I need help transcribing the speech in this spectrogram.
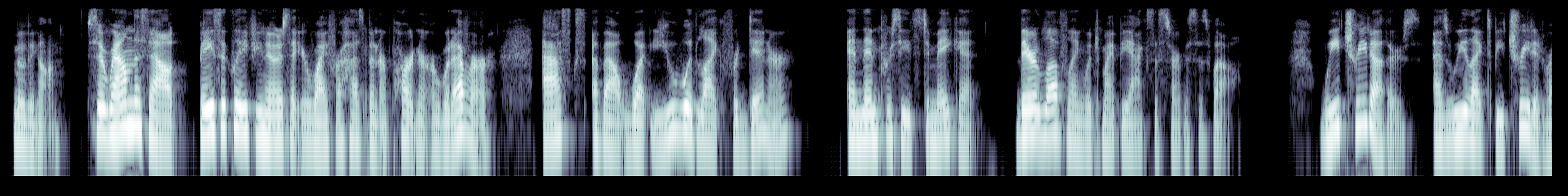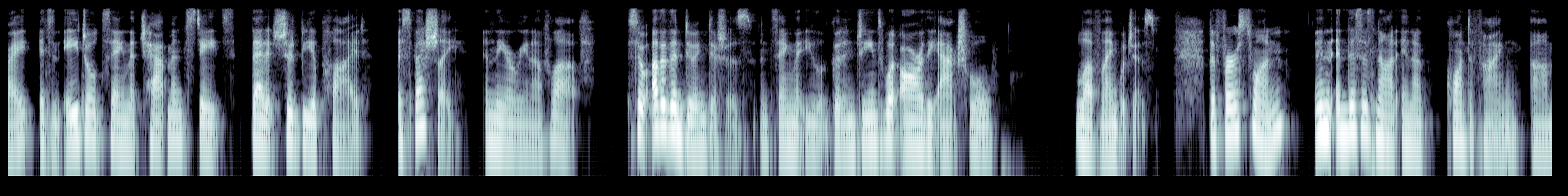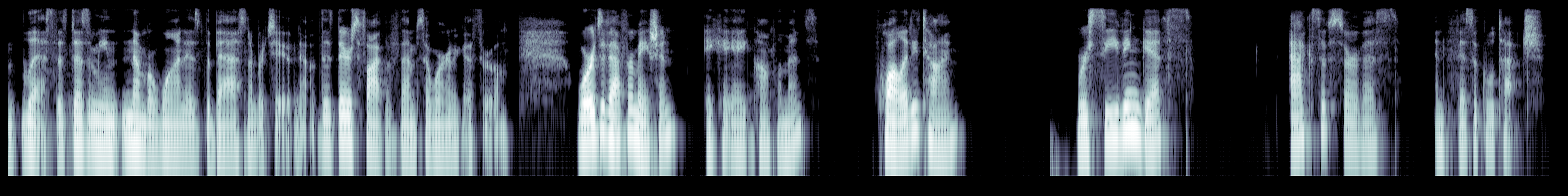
Moving on. So, round this out. Basically, if you notice that your wife or husband or partner or whatever asks about what you would like for dinner and then proceeds to make it, their love language might be acts of service as well. We treat others as we like to be treated, right? It's an age old saying that Chapman states that it should be applied, especially in the arena of love. So, other than doing dishes and saying that you look good in jeans, what are the actual love languages? The first one and, and this is not in a quantifying um, list. This doesn't mean number one is the best, number two. No, there's five of them. So we're going to go through them. Words of affirmation, AKA compliments, quality time, receiving gifts, acts of service, and physical touch.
